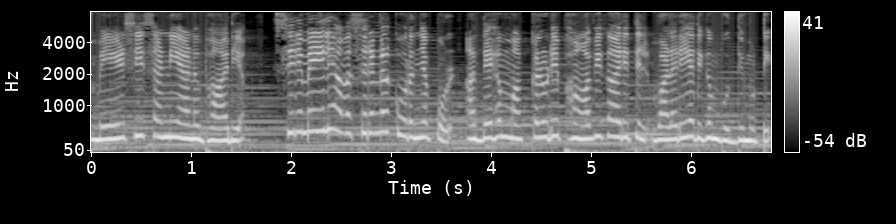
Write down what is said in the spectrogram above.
മേഴ്സി സണ്ണിയാണ് ഭാര്യ. സിനിമയിലെ അവസരങ്ങൾ കുറഞ്ഞപ്പോൾ അദ്ദേഹം മക്കളുടെ ഭാവി കാര്യത്തിൽ വളരെയധികം ബുദ്ധിമുട്ടി.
